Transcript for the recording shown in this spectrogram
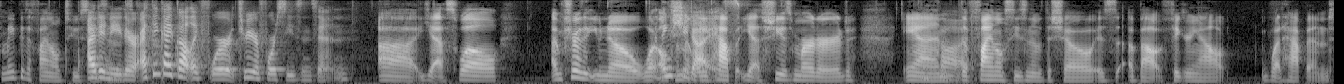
maybe the final two. seasons. I didn't either. I think I got like four, three or four seasons in. Uh, yes. Well, I'm sure that you know what I ultimately happened. Yes, she is murdered, and God. the final season of the show is about figuring out what happened.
